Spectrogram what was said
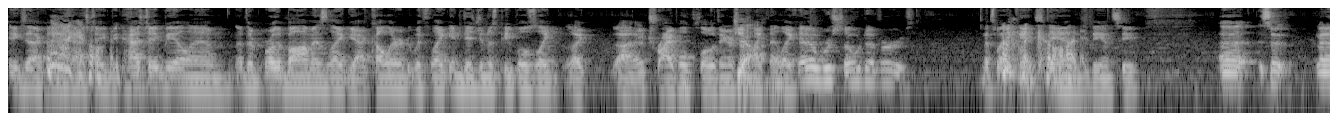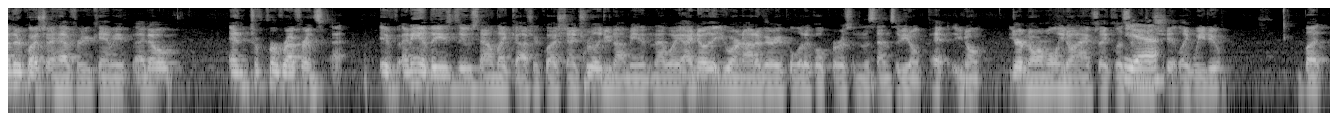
Exactly. Oh hashtag, B- hashtag BLM. Or the, or the bomb is like yeah, colored with like indigenous people's like like uh, tribal clothing or something Yeah. like that. Like oh, we're so diverse. That's why I Oh can't stand God. the DNC. Uh, so another question I have for you, Cami. I know, and to, for reference, if any of these do sound like gotcha question, I truly do not mean it in that way. I know that you are not a very political person in the sense of you don't pay, you don't you're normal. You don't actually like, listen Yeah. to this shit like we do. But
